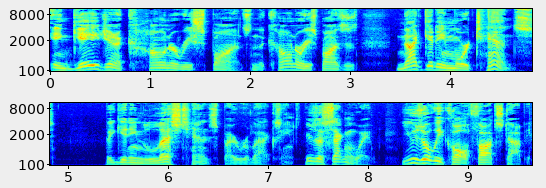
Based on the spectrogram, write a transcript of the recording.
Engage in a counter response, and the counter response is not getting more tense, but getting less tense by relaxing. Here's a second way use what we call thought stopping.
